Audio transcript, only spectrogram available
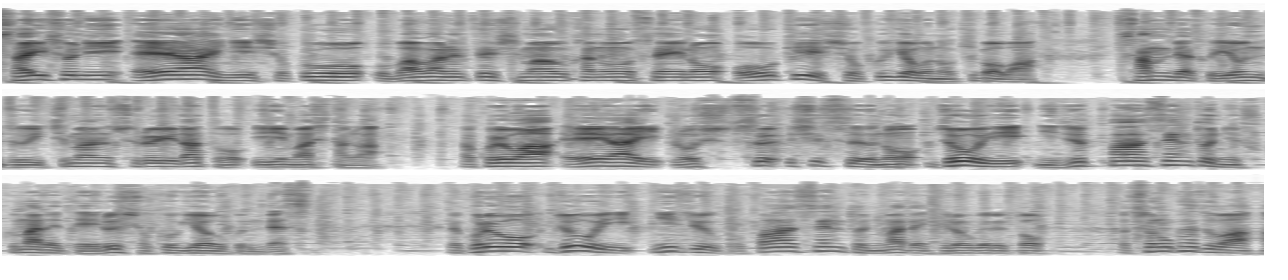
最初に AI に職を奪われてしまう可能性の大きい職業の規模は341万種類だと言いましたがこれは AI 露出指数の上位20%に含まれている職業群です。これを上位25%にまで広げるとその数は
